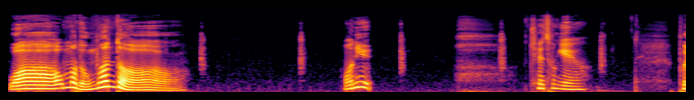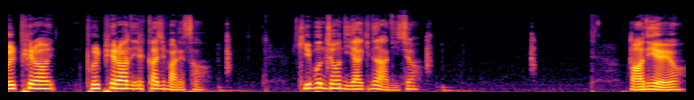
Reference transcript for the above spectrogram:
와 엄마 너무한다. 아니 하, 죄송해요. 불필요한 불필요한 일까지 말해서 기분 좋은 이야기는 아니죠. 아니에요.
